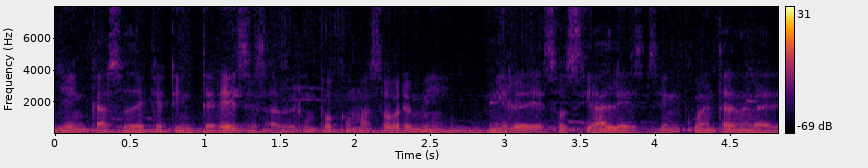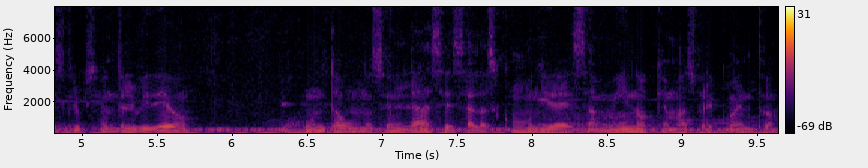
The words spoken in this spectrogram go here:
Y en caso de que te interese saber un poco más sobre mí, mis redes sociales se encuentran en la descripción del video junto a unos enlaces a las comunidades amino que más frecuento.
